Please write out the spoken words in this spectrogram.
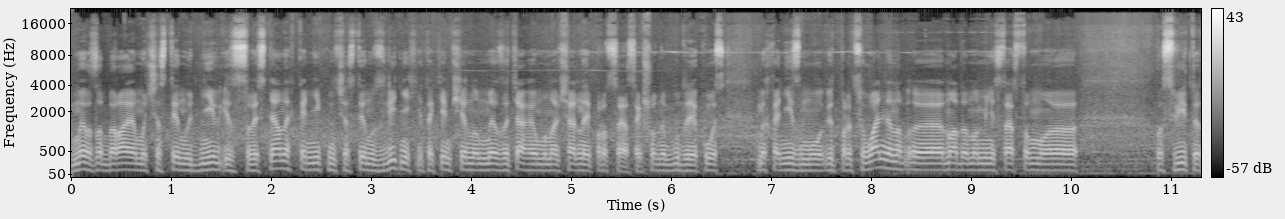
Ми забираємо частину днів із весняних канікул, частину з літніх, і таким чином ми затягуємо навчальний процес. Якщо не буде якогось механізму відпрацювання е, наданого міністерством е, освіти,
